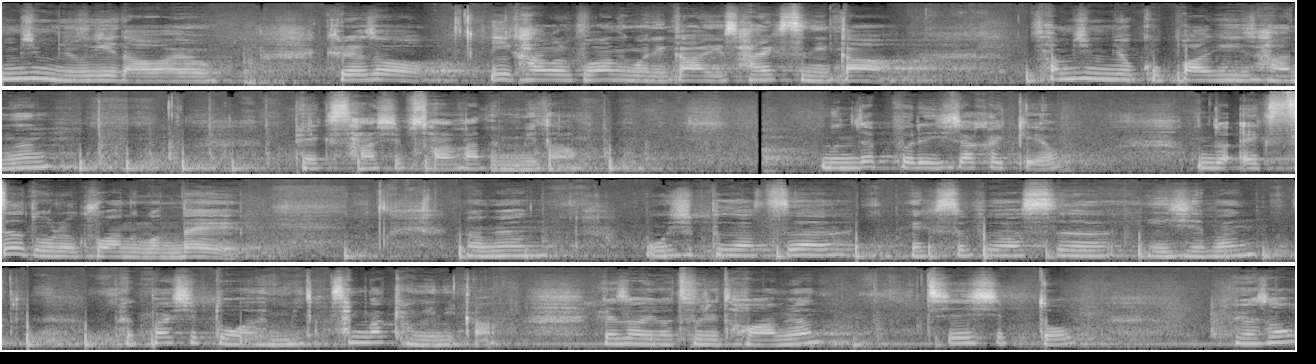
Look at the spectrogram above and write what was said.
36이 나와요. 그래서 이 각을 구하는 거니까 이게 4x니까 36 곱하기 4는 144가 됩니다. 문제풀이 시작할게요. 먼저 x도를 구하는 건데 그러면 50 플러스 x 플러스 20은 180도가 됩니다. 삼각형이니까. 그래서 이거 둘이 더하면 70도. 그래서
